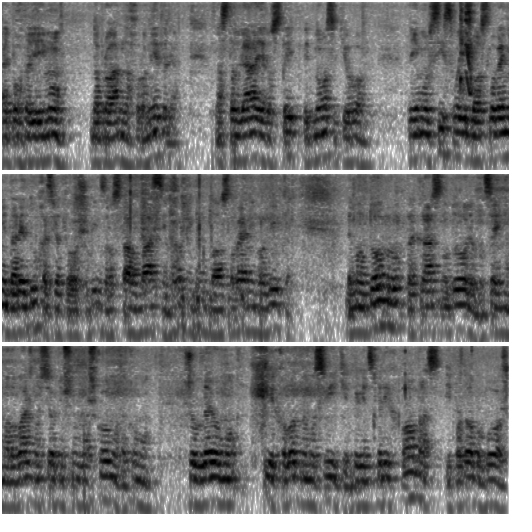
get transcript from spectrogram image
Хай Бог дає йому доброго ангела-хоронителя, наставляє, ростить, підносить його, йому всі свої благословенні дари Духа Святого, щоб він зростав в вас і Божий був благословений віки. Де мав добру, прекрасну долю, бо це і немаловажно в сьогоднішньому важкому, такому журливому і холодному світі, де він зберіг образ і подобу Божу.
